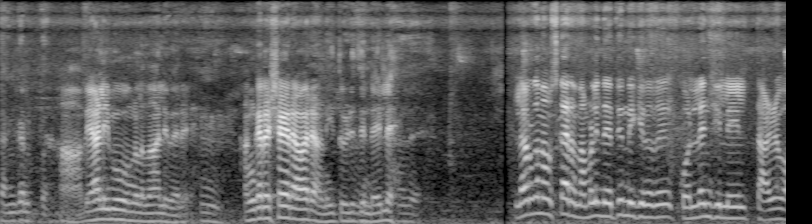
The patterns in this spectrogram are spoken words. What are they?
സങ്കല്പം. ആ വ്യാളിമുഖങ്ങൾ നാല് പേരെ. അംഗരക്ഷകരവരാണ് ഈ തൊഴുത്തിന്റെ അല്ലേ എല്ലാവർക്കും നമസ്കാരം. നമ്മൾ ഇന്ന് എത്തി നിൽക്കുന്നത് കൊല്ലം ജില്ലയിൽ തഴവ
